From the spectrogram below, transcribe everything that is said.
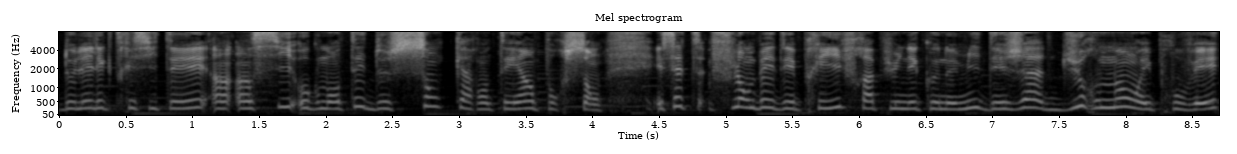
de l'électricité a ainsi augmenté de 141%. Et cette flambée des prix frappe une économie déjà durement éprouvée.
